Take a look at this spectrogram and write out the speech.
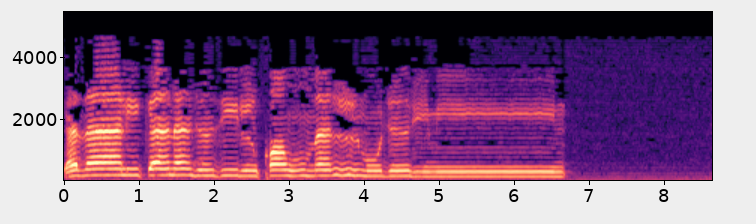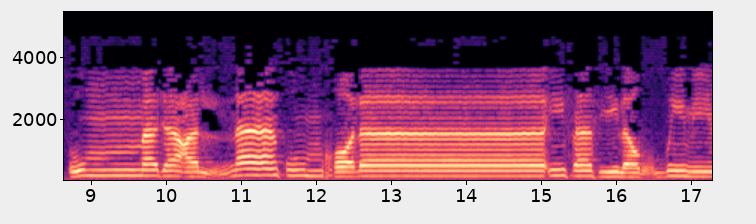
كذلك نجزي القوم المجرمين ثم جعلناكم خلائف في الأرض من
